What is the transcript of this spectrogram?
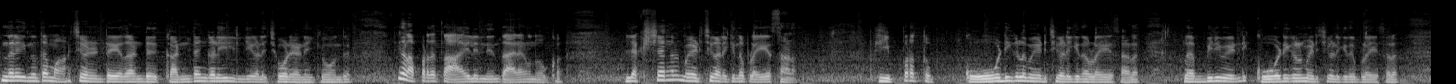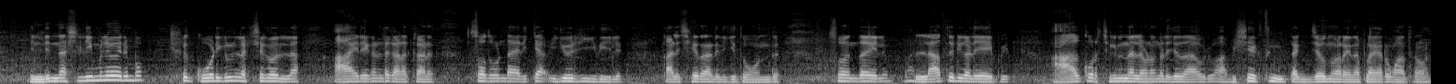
ഇന്നലെ ഇന്നത്തെ മാച്ച് കണ്ടിട്ട് ഏതാണ്ട് കണ്ടം കളിയിൽ ഇന്ത്യ കളിച്ചുകൂടെയാണ് എനിക്ക് തോന്നുന്നത്. നിങ്ങൾ അപ്പുറത്തെ തായ്ലൻഡിൽ താരങ്ങൾ നോക്കുക. ലക്ഷങ്ങൾ മേടിച്ച് കളിക്കുന്ന പ്ലേയേഴ്സാണ് പക്ഷേ ഇപ്പുറത്തും കോടികൾ മേടിച്ച് കളിക്കുന്ന പ്ലേയേഴ്സാണ് ക്ലബിന് വേണ്ടി കോടികൾ മേടിച്ച് കളിക്കുന്ന പ്ലേയേഴ്സാണ് ഇന്ത്യൻ നാഷണൽ ടീമിൽ വരുമ്പോൾ കോടികളും ലക്ഷങ്ങളും ഇല്ല ആയിരങ്ങളുടെ കണക്കാണ്. സോ അതുകൊണ്ടായിരിക്കാം ഈ ഒരു രീതിയിൽ കളിച്ചതെന്നാണ് എനിക്ക് തോന്നുന്നത്. സോ എന്തായാലും വല്ലാത്തൊരു കളിയായിപ്പോയി. ആ കുറച്ചെങ്കിലും നല്ലവണ്ണം കളിച്ചത് ആ ഒരു അഭിഷേക് സിംഗ് തഗ്ജോ എന്ന് പറയുന്ന പ്ലെയർ മാത്രമാണ്.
